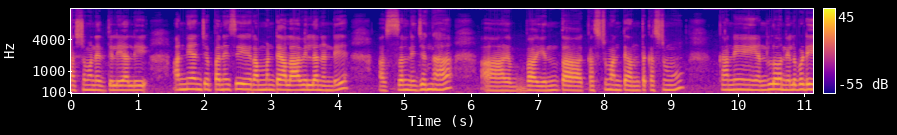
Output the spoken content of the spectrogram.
కష్టం అనేది తెలియాలి. అన్నీ అని చెప్పనేసి రమ్మంటే అలా వెళ్ళానండి. అస్సలు నిజంగా అబ్బా ఎంత కష్టం అంటే అంత కష్టము. కానీ ఎండలో నిలబడి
